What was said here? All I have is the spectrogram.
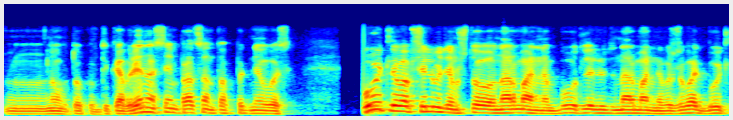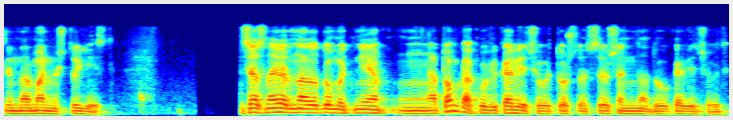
ну, только в декабре на 7% поднялось. Будет ли вообще людям что нормально? Будут ли люди нормально выживать? Будет ли им нормально что есть? Сейчас, наверное, надо думать не о том, как увековечивать то, что совершенно не надо увековечивать,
